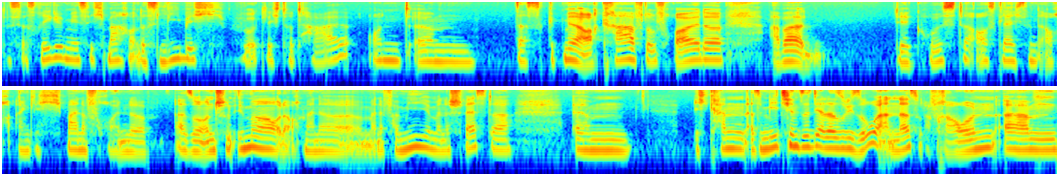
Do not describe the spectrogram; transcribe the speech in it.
dass ich das regelmäßig mache und das liebe ich wirklich total. Und ähm, das gibt mir auch Kraft und Freude. Aber der größte Ausgleich sind auch eigentlich meine Freunde. Also und schon immer oder auch meine, meine Familie, meine Schwester. Ähm, ich kann, also Mädchen sind ja da sowieso anders oder Frauen. Ähm,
